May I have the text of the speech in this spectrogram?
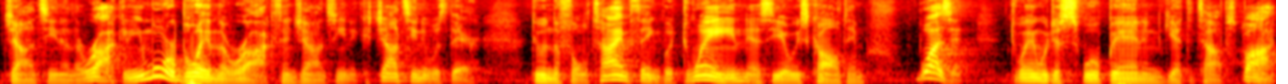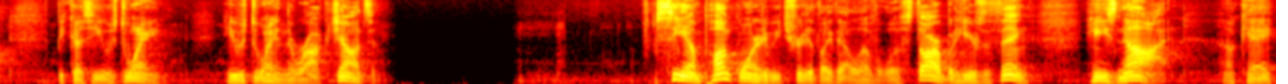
John Cena and The Rock. And he more blamed The Rock than John Cena because John Cena was there doing the full time thing, but Dwayne, as he always called him, wasn't. Dwayne would just swoop in and get the top spot because he was Dwayne. He was Dwayne The Rock Johnson. CM Punk wanted to be treated like that level of star, but here's the thing he's not. Okay?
